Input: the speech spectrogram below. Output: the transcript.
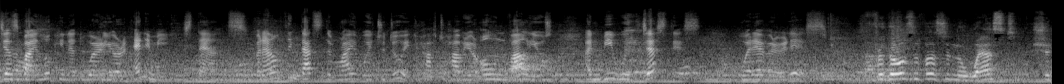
just by looking at where your enemy stands. But I don't think that's the right way to do it. You have to have your own values and be with justice, whatever it is. For those of us in the West, should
